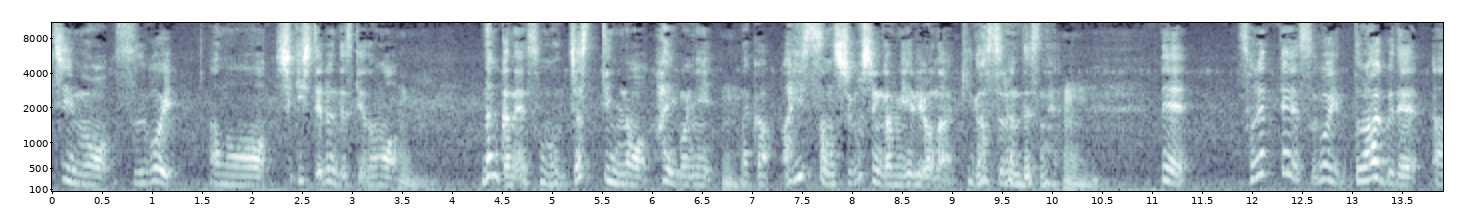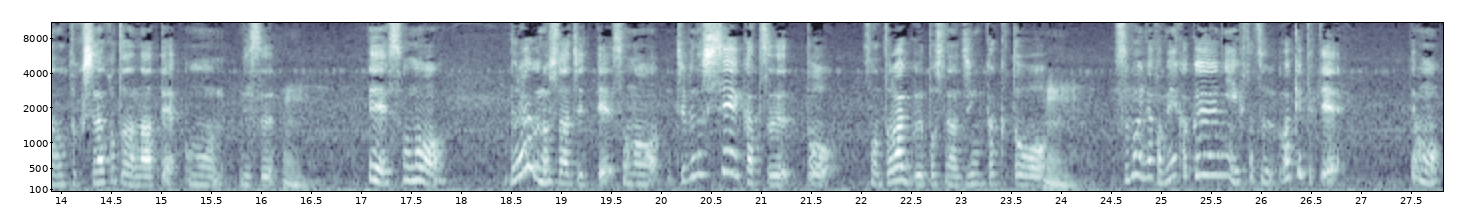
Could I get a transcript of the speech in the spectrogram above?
チームをすごいあの指揮してるんですけども、うん。なんかねそのジャスティンの背後に、うん。なんかアリッサの守護神が見えるような気がするんですね、うん。でそれってすごいドラッグであの特殊なことだなって思うんです。うん。でそのドラッグの人たちってその自分の私生活とそのドラッグとしての人格とをうん。すごいなんか明確に2つ分けててでも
